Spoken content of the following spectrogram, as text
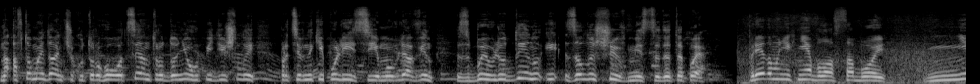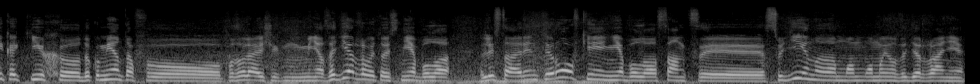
На автомайданчику торгового центру до нього підійшли працівники поліції. Мовляв, він збив людину і залишив місце ДТП. При этом у них не было с собой никаких э, документов, э, позволяющих меня задерживать. То есть не было листа ориентировки, не было санкций судьи на моем задержании.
